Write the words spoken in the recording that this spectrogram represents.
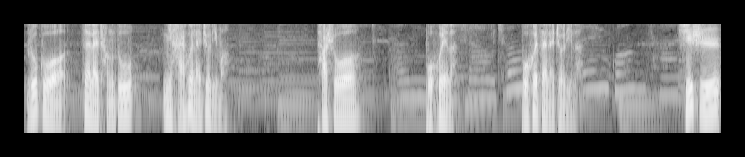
如果再来成都，你还会来这里吗？”他说：“不会了，不会再来这里了。”其实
